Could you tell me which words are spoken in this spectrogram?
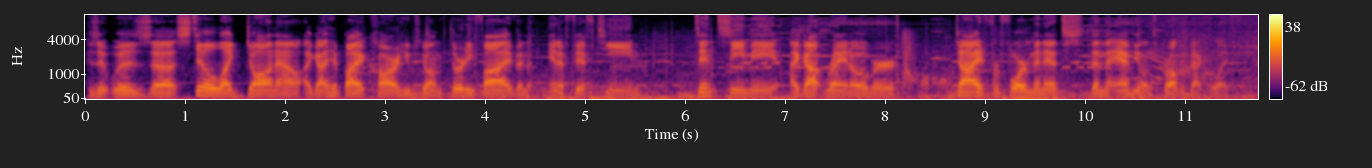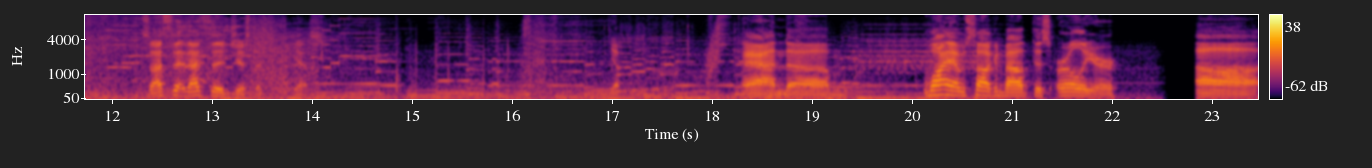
because it was uh, still like dawn out. I got hit by a car. He was going 35 in, in a 15. Didn't see me. I got ran over. Died for four minutes. Then the ambulance brought me back to life. So that's the, that's the gist of it. Yes. Yep. And um, why I was talking about this earlier uh,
